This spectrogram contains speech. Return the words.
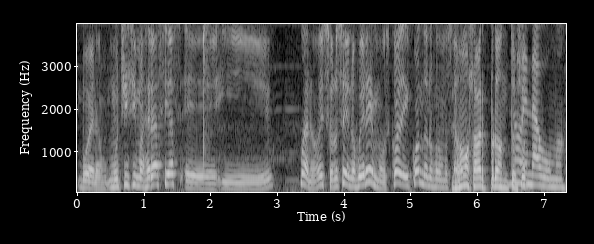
Bueno, muchísimas gracias eh, y bueno, eso, no sé, nos veremos. ¿Cuál- ¿Cuándo nos vamos a Nos ver? vamos a ver pronto. No Yo- venda humo.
